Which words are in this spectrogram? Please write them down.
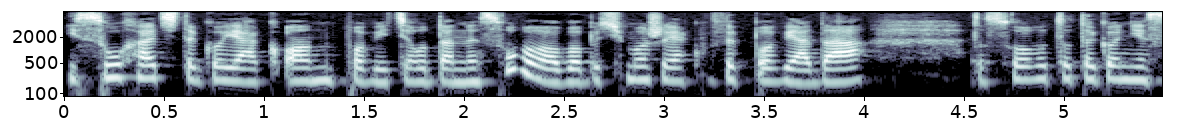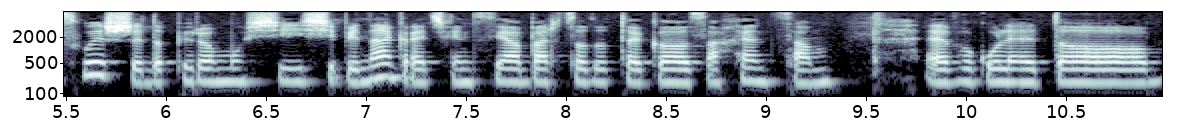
i słuchać tego, jak on powiedział dane słowo, bo być może jak wypowiada to słowo, to tego nie słyszy, dopiero musi siebie nagrać, więc ja bardzo do tego zachęcam e, w ogóle do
